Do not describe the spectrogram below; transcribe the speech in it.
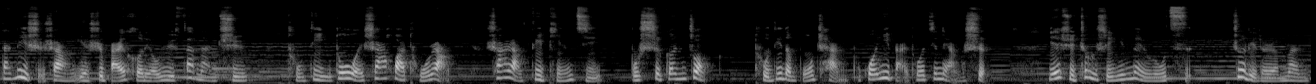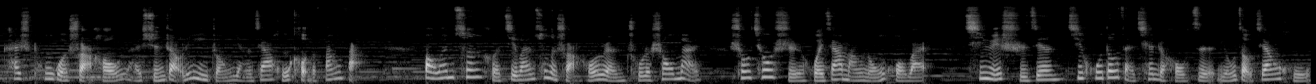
但历史上也是白河流域泛滥区，土地多为沙化土壤，沙壤地贫瘠，不适耕种，土地的亩产不过一百多斤粮食。也许正是因为如此，这里的人们开始通过耍猴来寻找另一种养家糊口的方法。鲍湾村和季湾村的耍猴人，除了收麦、收秋时回家忙农活外，其余时间几乎都在牵着猴子游走江湖。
